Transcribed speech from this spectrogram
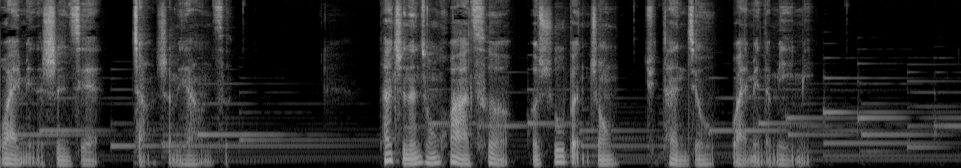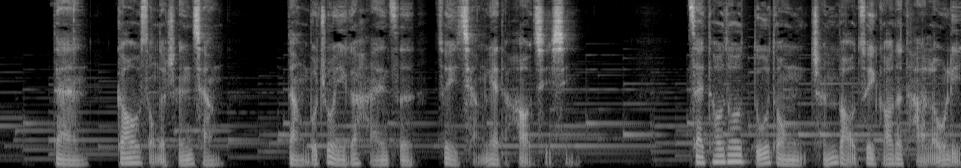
外面的世界长什么样子。他只能从画册和书本中去探究外面的秘密，但高耸的城墙挡不住一个孩子最强烈的好奇心。在偷偷读懂城堡最高的塔楼里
